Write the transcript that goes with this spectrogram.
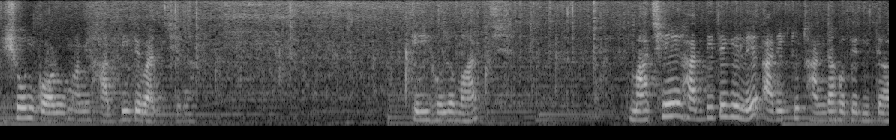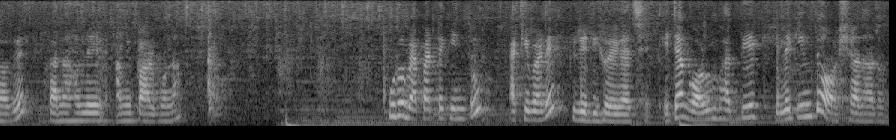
ভীষণ গরম, আমি হাত দিতে পারছি না। এই হলো মাছ। মাছে হাত দিতে গেলে আর একটু ঠান্ডা হতে দিতে হবে, তা না হলে আমি পারব না। পুরো ব্যাপারটা কিন্তু একেবারে রেডি হয়ে গেছে। এটা গরম ভাত দিয়ে খেলে কিন্তু অসাধারণ।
